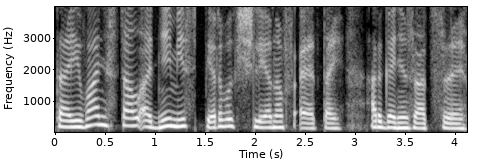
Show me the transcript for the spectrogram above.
Тайвань стал одним из первых членов этой организации.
